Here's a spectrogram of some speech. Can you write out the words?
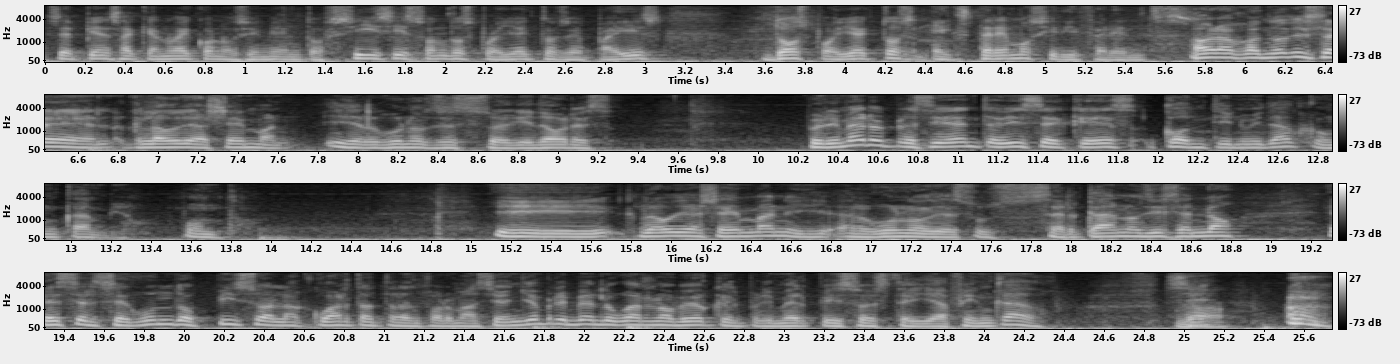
se piensa que no hay conocimiento. Sí, sí son dos proyectos de país, dos proyectos extremos y diferentes. Ahora, cuando dice Claudia Sheinbaum y algunos de sus seguidores, primero el presidente dice que es continuidad con cambio, punto. Y Claudia Sheinbaum y algunos de sus cercanos dicen, no, es el segundo piso a la cuarta transformación. Yo en primer lugar no veo que el primer piso esté ya fincado. ¿sí? No.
